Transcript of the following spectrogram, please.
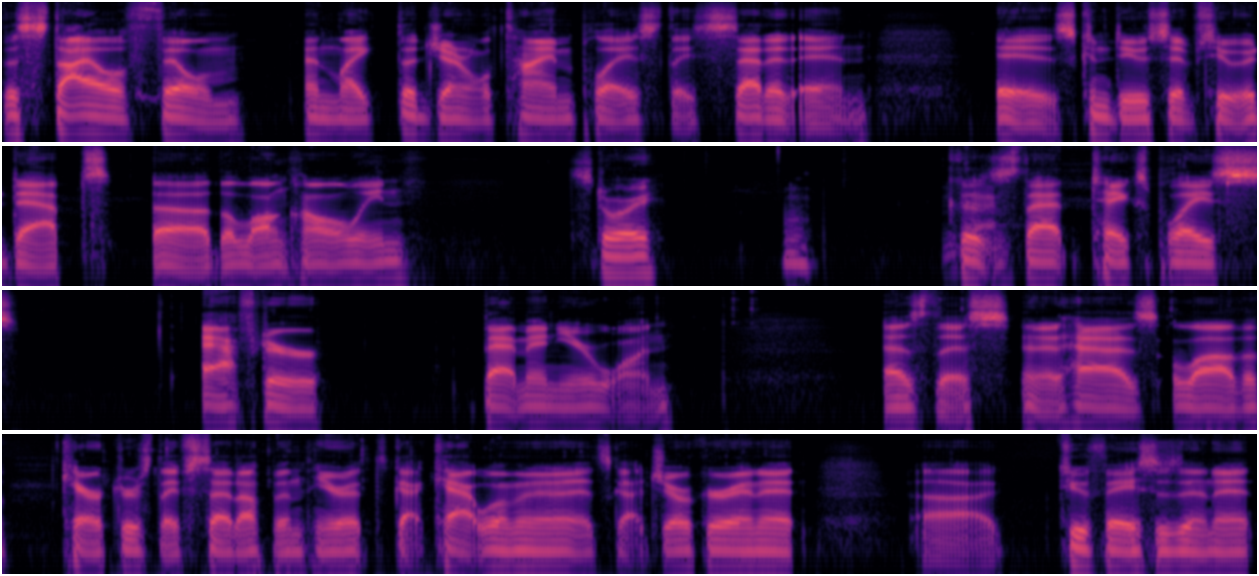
this style of film, and like the general time place they set it in, is conducive to adapt uh, the Long Halloween story. because that takes place after Batman Year One as this, and it has a lot of the characters they've set up in here. It's got Catwoman in it. It's got Joker in it. Uh, Two Faces in it.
